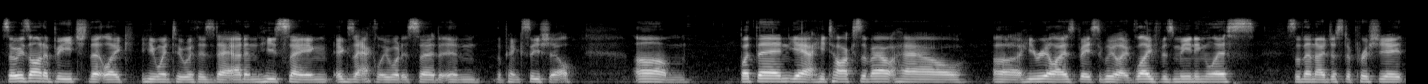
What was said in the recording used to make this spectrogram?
So he's on a beach that like he went to with his dad, and he's saying exactly what is said in the Pink Seashell. Um, but then yeah, he talks about how uh, he realized basically like life is meaningless. So then I just appreciate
